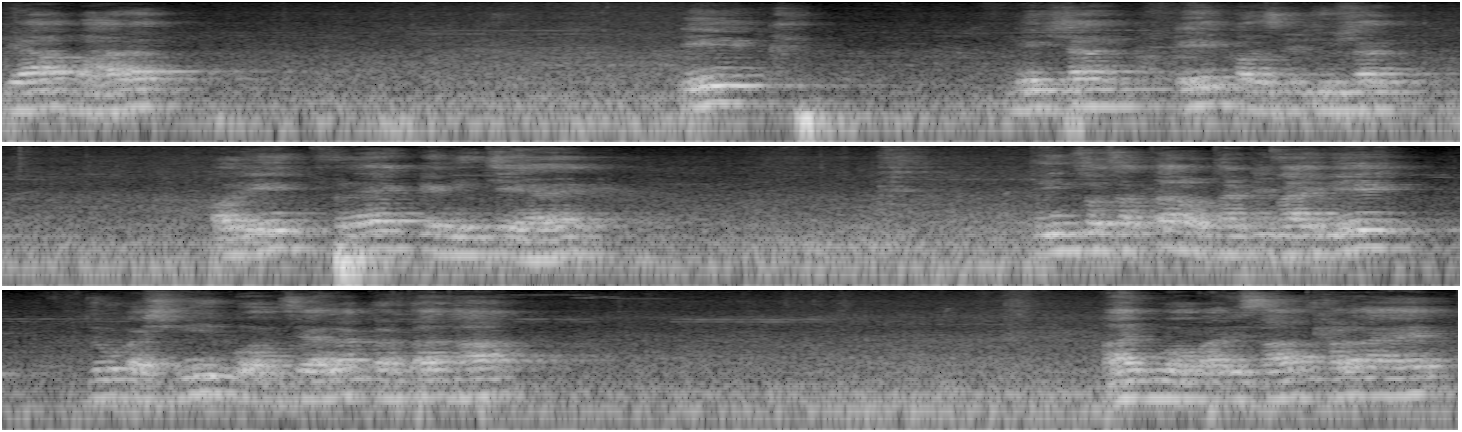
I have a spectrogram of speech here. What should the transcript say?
कि आप भारत एक नेशन, एक कॉन्स्टिट्यूशन और एक फ्लैग के नीचे है। 370 और 35 ए जो कश्मीर को हमसे अलग करता था, आज वो हमारे साथ खड़ा है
